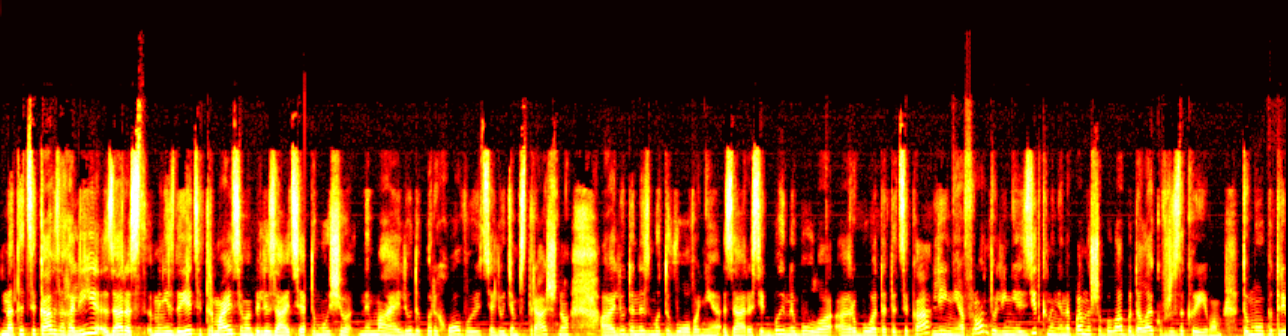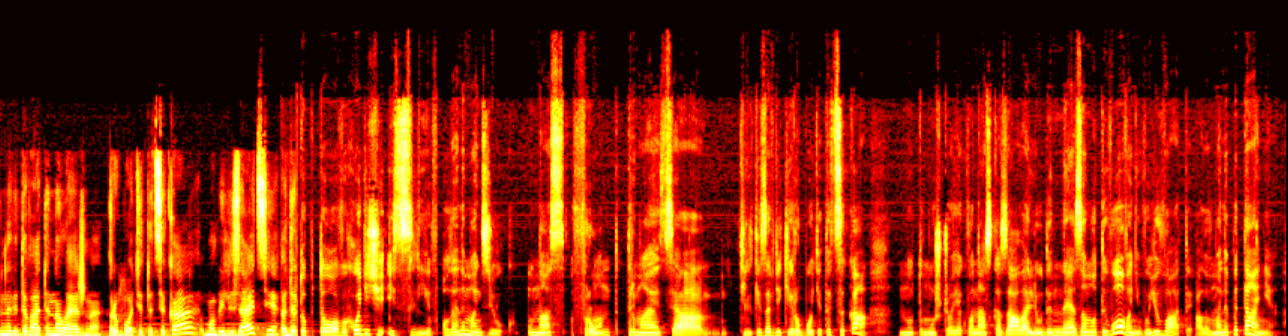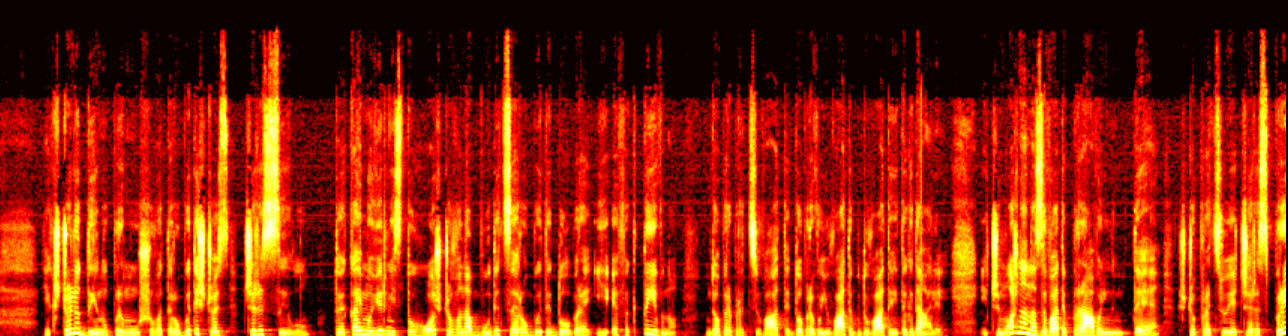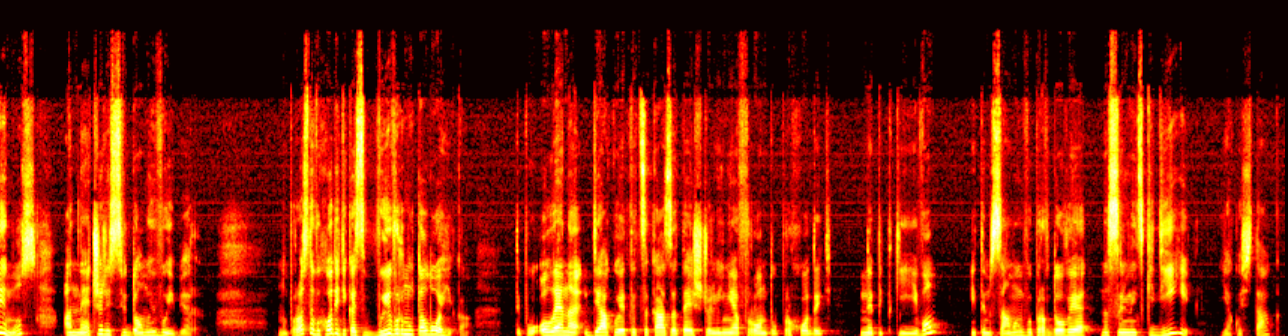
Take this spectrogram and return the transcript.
На ТЦК взагалі зараз мені здається тримається мобілізація, тому що немає. Люди переховуються, людям страшно, а люди не змотивовані зараз. Якби не було роботи ТЦК, лінія фронту, лінія зіткнення, напевно, що була би далеко вже за Києвом. Тому потрібно віддавати належне роботі ТЦК, мобілізації. Тобто, виходячи із слів Олени Мандзюк, у нас фронт тримається тільки завдяки роботі ТЦК. Ну тому що, як вона сказала, люди не замотивовані воювати. Але в мене питання: якщо людину примушувати робити щось через силу, то яка ймовірність того, що вона буде це робити добре і ефективно? Добре працювати, добре воювати, будувати і так далі. І чи можна називати правильним те, що працює через примус, а не через свідомий вибір? Ну просто виходить якась вивернута логіка. Типу, Олена дякує ТЦК за те, що лінія фронту проходить не під Києвом, і тим самим виправдовує насильницькі дії. Якось так.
